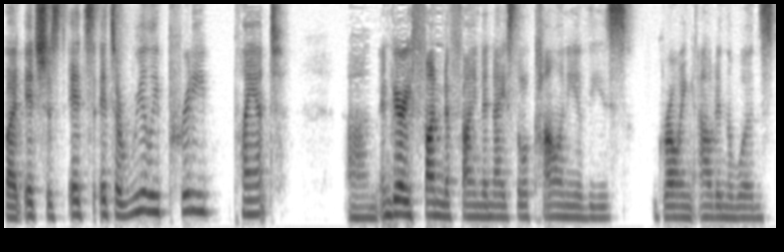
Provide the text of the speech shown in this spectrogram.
but it's just, it's, it's a really pretty plant um, and very fun to find a nice little colony of these growing out in the woods.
